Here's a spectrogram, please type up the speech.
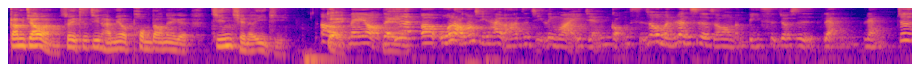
刚交往，所以资金还没有碰到那个金钱的议题。呃对，没有，对，有因为呃，我老公其实他有他自己另外一间公司，所以我们认识的时候，我们彼此就是两两，就是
